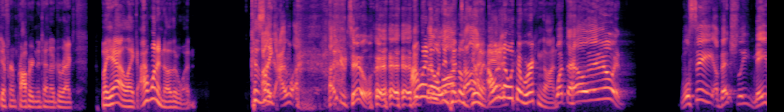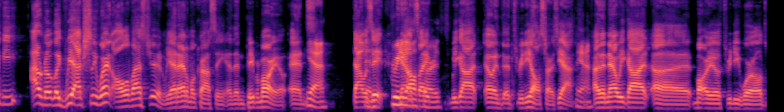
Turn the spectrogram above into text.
different proper Nintendo Direct. But yeah, like I want another one. Cause like I, I, I do too. I, want to know what Nintendo's doing. I want to know what they're working on. What the hell are they doing? We'll see eventually, maybe. I don't know. Like we actually went all of last year and we had Animal Crossing and then Paper Mario, and Yeah, that was and it. 3D Now it's like we got oh, and then 3D All Stars, yeah. yeah. And then now we got uh Mario 3D World,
